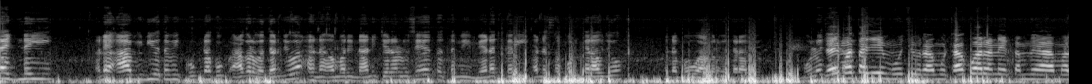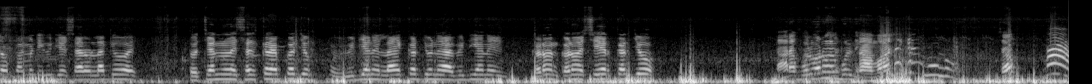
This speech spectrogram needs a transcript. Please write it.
ભૂલતા જ નહીં. અને આ વીડિયો તમે ખૂબ ના ખૂબ આગળ વધારજો અને અમારી નાની ચેનલો છે તો તમે મહેનત કરી અને સપોર્ટ કરાવજો અને બહુ આગળ વધારાવજો બોલો જય માતાજી હું છું રામુ ઠાકોર અને તમને આ અમારો કોમેડી વીડિયો સારો લાગ્યો હોય તો ચેનલને સબસ્ક્રાઇબ કરજો વિડીયોને લાઈક કરજો ને આ વિડીયોને ઘણા ઘણા શેર કરજો. તારા બોલવાનું હોય બોલ દે. કેમ બોલો? સબ હા.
